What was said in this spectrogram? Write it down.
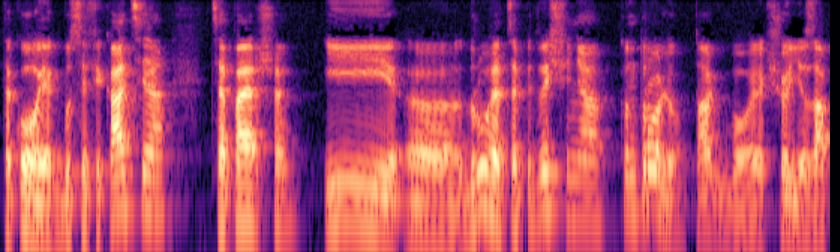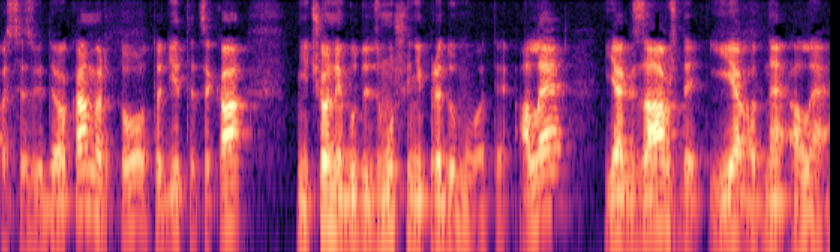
такого як бусифікація, це перше. І е, друге це підвищення контролю. Так? Бо якщо є записи з відеокамер, то тоді ТЦК нічого не будуть змушені придумувати. Але, як завжди, є одне але.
